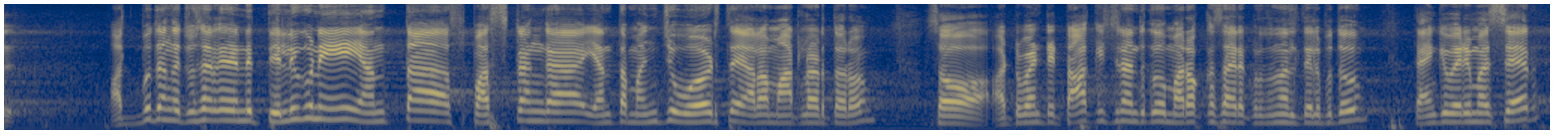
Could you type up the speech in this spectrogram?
అద్భుతంగా చూసారు కదండి. తెలుగుని ఎంత స్పష్టంగా ఎంత మంచి వర్డ్స్తో ఎలా మాట్లాడతారో. సో అటువంటి టాక్ ఇచ్చినందుకు మరొకసారి కృతజ్ఞతలు తెలుపుతూ thank you very much sir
